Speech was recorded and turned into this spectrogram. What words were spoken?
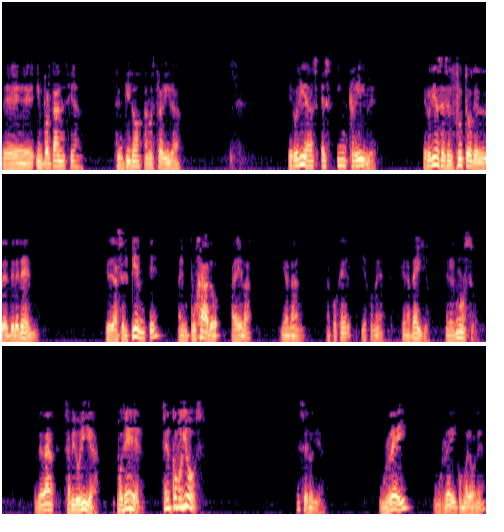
eh, importancia, sentido a nuestra vida. Herodías es increíble. Herodías es el fruto del, Edén, que la serpiente ha empujado a Eva y a Adán a coger y a comer, que era bello, era hermoso, podía dar sabiduría, poder, ser como Dios. Es Herodías. Un rey, un rey como Herodes,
